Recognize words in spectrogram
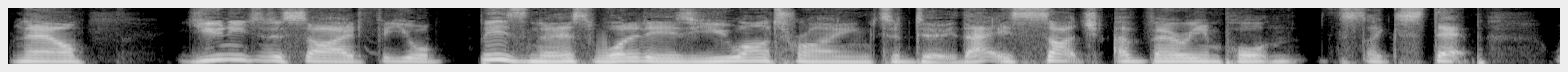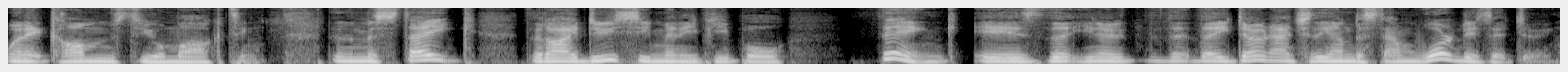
Now, you need to decide for your business what it is you are trying to do. That is such a very important like step when it comes to your marketing. Now, the mistake that I do see many people think is that you know that they don't actually understand what it is they're doing.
